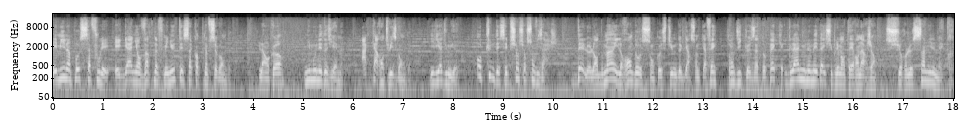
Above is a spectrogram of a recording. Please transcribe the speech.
Émile impose sa foulée et gagne en 29 minutes et 59 secondes. Là encore, Mimoun est deuxième, à 48 secondes. Il y a du mieux. Aucune déception sur son visage. Dès le lendemain, il rendosse son costume de garçon de café, tandis que Zatopek glane une médaille supplémentaire en argent sur le 5000 mètres,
